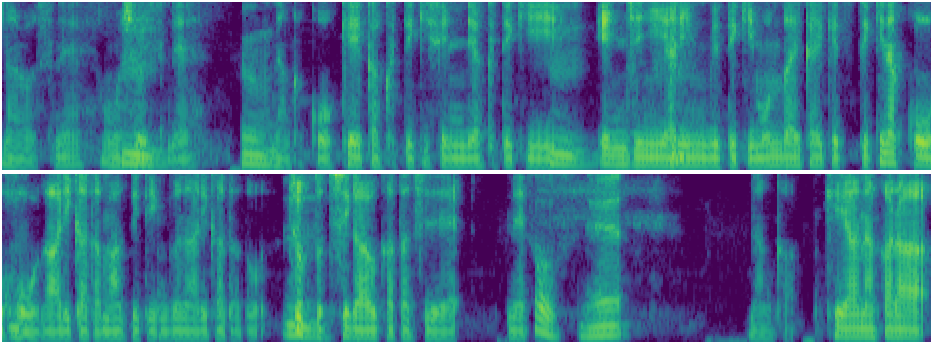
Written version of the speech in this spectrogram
なるほどですね。面白いですね。うん。なんかこう、計画的、戦略的、うんエンジニアリング的、問題解決的な広報のあり方、マーケティングのあり方と、ちょっと違う形で、ね、そうですね。なんか、毛穴から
